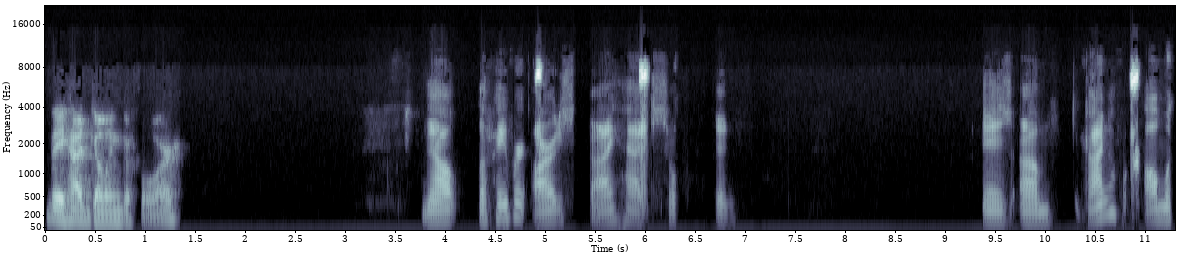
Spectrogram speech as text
they had going before. Now, the favorite artist I had sorted is um kind of almost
